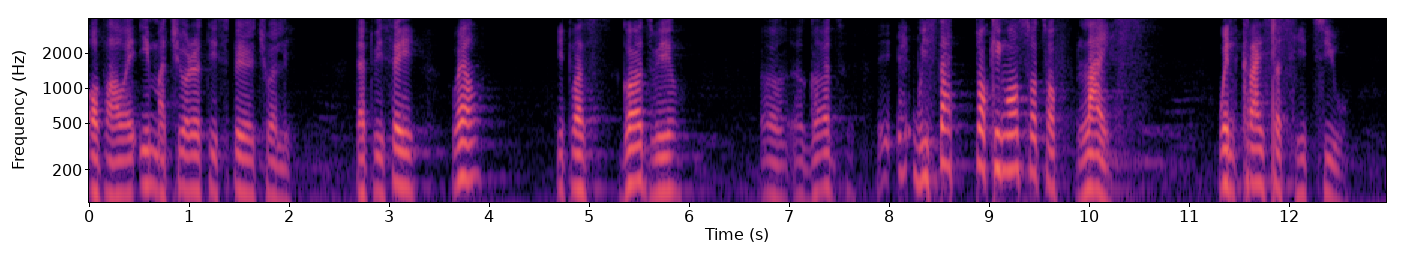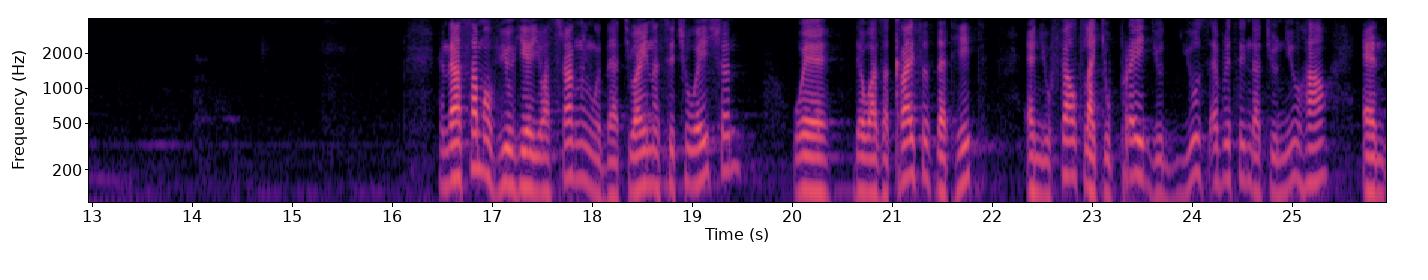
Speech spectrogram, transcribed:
of our immaturity spiritually that we say, well, it was God's will. Uh, uh. We start talking all sorts of lies when crisis hits you. And there are some of you here, you are struggling with that. You are in a situation where there was a crisis that hit, and you felt like you prayed, you used everything that you knew how, and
